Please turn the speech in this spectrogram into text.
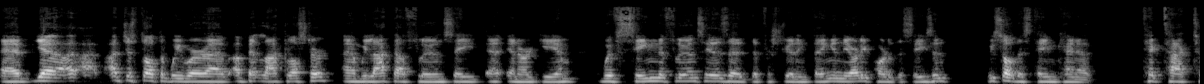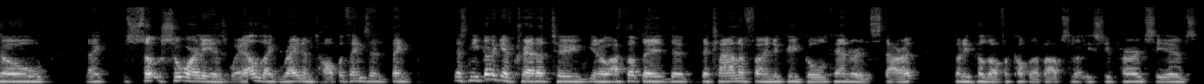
Um, yeah, I, I, just thought that we were uh, a bit lackluster and we lacked that fluency in, in our game. We've seen the fluency as a, the frustrating thing in the early part of the season. We saw this team kind of tic tac toe, like so so early as well, like right on top of things. And I think listen, you've got to give credit to, you know, I thought the the, the clan have found a good goaltender in Starrett. Thought he pulled off a couple of absolutely superb saves.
